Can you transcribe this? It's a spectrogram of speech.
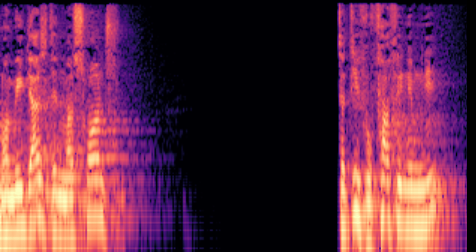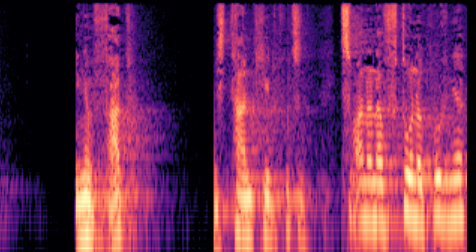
mamely azy dia ny masoandro Satria voafafa eny amin'ny eny amin'ny vato misy tany kely fotsiny. Tsy manana fotoana akory ny ahy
